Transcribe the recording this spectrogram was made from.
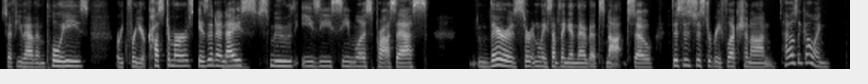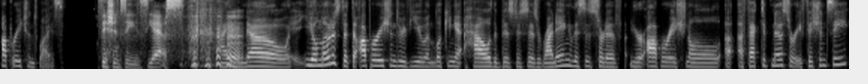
So if you have employees or for your customers is it a mm-hmm. nice smooth easy seamless process? There is certainly something in there that's not. So this is just a reflection on how's it going operations wise efficiencies. Yes. I know. You'll notice that the operations review and looking at how the business is running, this is sort of your operational uh, effectiveness or efficiency.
